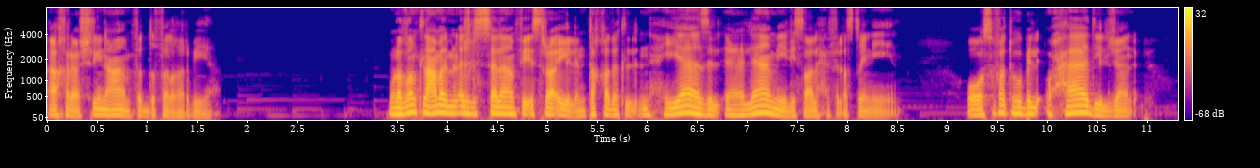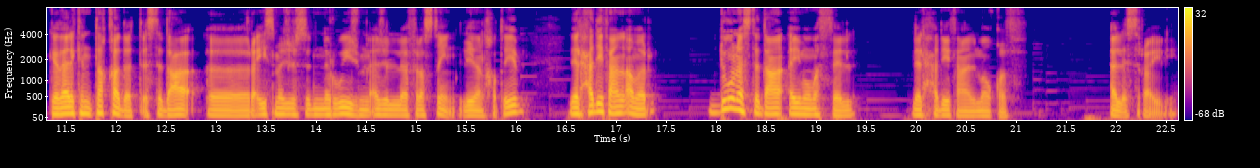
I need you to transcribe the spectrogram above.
آخر عشرين عام في الضفة الغربية. منظمة العمل من أجل السلام في إسرائيل انتقدت الانحياز الإعلامي لصالح الفلسطينيين ووصفته بالأحادي الجانب. كذلك انتقدت استدعاء آه، رئيس مجلس النرويج من أجل فلسطين لينا الخطيب للحديث عن الأمر دون استدعاء أي ممثل للحديث عن الموقف الإسرائيلي.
